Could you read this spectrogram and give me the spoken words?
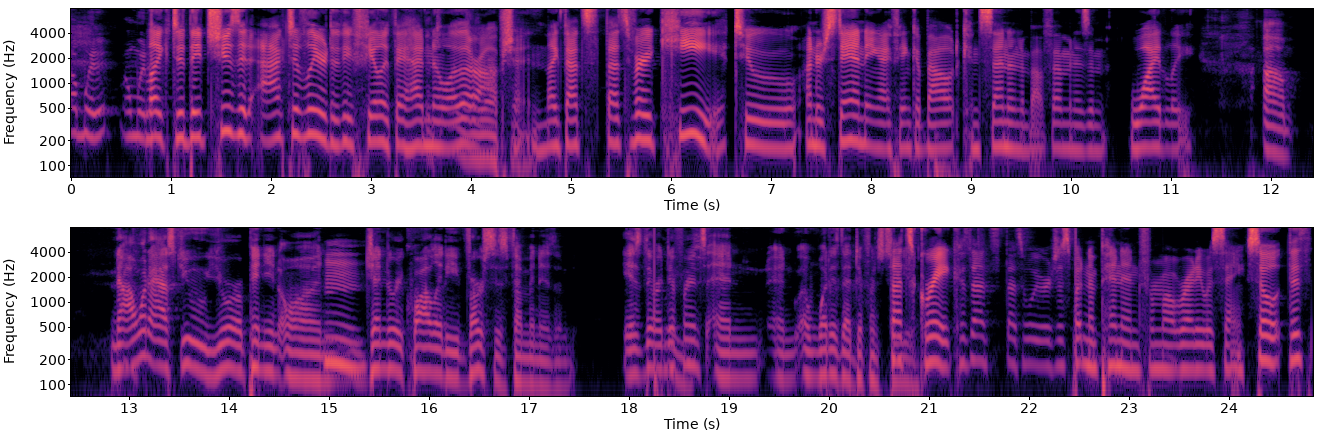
I'm with it. I'm with it. like did they choose it actively or did they feel like they had no other option? option. like that's that's very key to understanding i think about consent and about feminism widely Um, now I want to ask you your opinion on Hmm. gender equality versus feminism. Is there a difference, and, and and what is that difference to that's you? great because that's that's what we were just putting a pin in from what Reddy was saying. So this,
